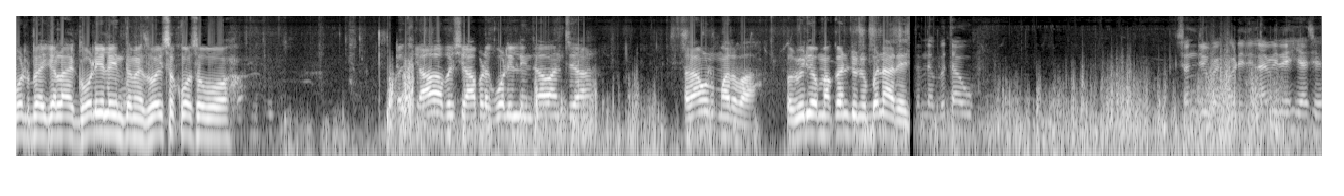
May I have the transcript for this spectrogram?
મોટભાઈ ગયેલા ગોળી લઈને તમે જોઈ શકો છો પછી આવા પછી આપણે ગોળી લઈને જવાનું છે રાઉન્ડ મારવા. તો વિડીયોમાં કન્ટિન્યુ બના રહે તમને બતાવું. સંજુભાઈ ગોળી લઈને આવી રહ્યા છે.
